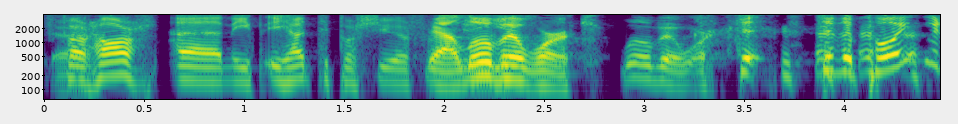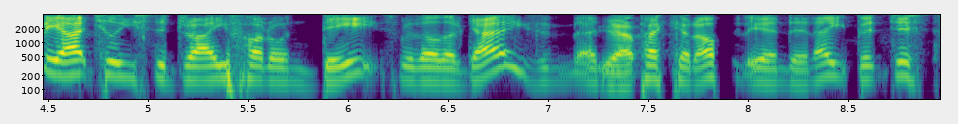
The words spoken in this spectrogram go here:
for, for her, um, he, he had to pursue her for yeah, a little bit years. of work. A little bit of work. to, to the point where he actually used to drive her on dates with other guys and, and Yep. pick her up at the end of the night. But just,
